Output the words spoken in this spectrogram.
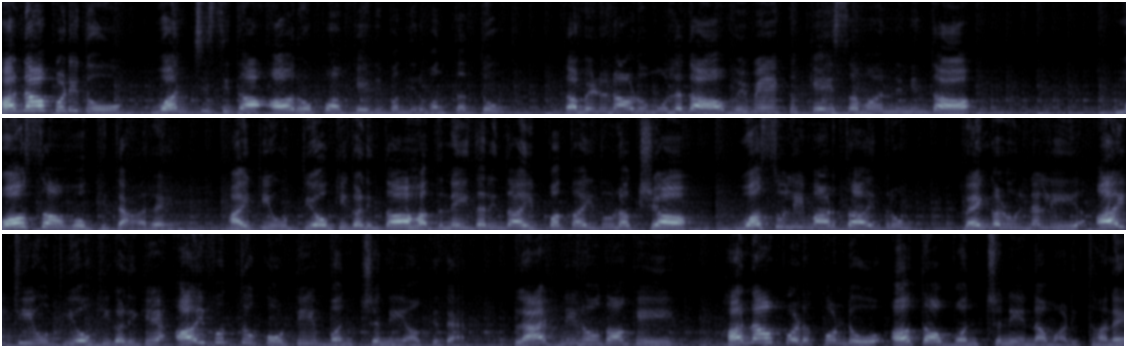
ಹಣ ಪಡೆದು ವಂಚಿಸಿದ ಆರೋಪ ಕೇಳಿಬಂದಿರುವಂಥದ್ದು. ತಮಿಳುನಾಡು ಮೂಲದ ವಿವೇಕ್ ಕೇಸವನಿಂದ ಮೋಸ ಹೋಗಿದ್ದಾರೆ. ಐಟಿ ಉದ್ಯೋಗಿಗಳಿಂದ ಹದಿನೈದರಿಂದ ಇಪ್ಪತ್ತೈದು ಲಕ್ಷ ವಸೂಲಿ ಮಾಡ್ತಾ ಇದ್ರು. ಬೆಂಗಳೂರಿನಲ್ಲಿ ಐಟಿ ಉದ್ಯೋಗಿಗಳಿಗೆ ಐವತ್ತು ಕೋಟಿ ವಂಚನೆಯಾಗಿದೆ. ಫ್ಲಾಟ್ ನೀಡೋದಾಗಿ ಹಣ ಪಡ್ಕೊಂಡು ಆತ ವಂಚನೆಯನ್ನ ಮಾಡಿದ್ದಾನೆ.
